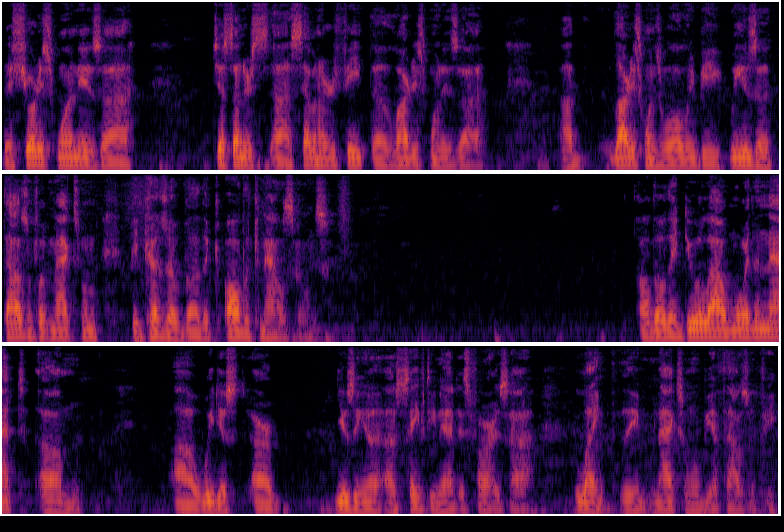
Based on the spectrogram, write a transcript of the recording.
The shortest one is uh, just under uh, 700 feet. The largest one is uh, uh, largest ones will only be. We use a thousand foot maximum because of uh, the, all the canal zones. Although they do allow more than that, um, uh, we just are using a, a safety net as far as uh, length. The maximum will be a thousand feet,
